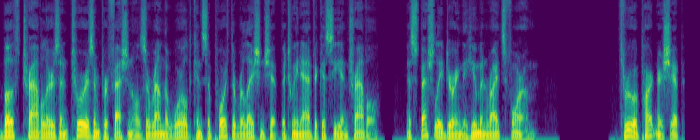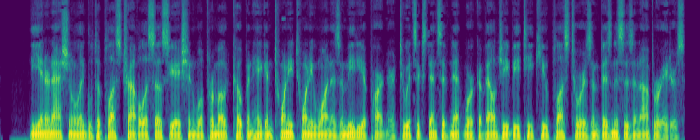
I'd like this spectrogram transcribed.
Both travelers and tourism professionals around the world can support the relationship between advocacy and travel, especially during the Human Rights Forum. Through a partnership, the International IGLTA Plus Travel Association will promote Copenhagen 2021 as a media partner to its extensive network of LGBTQ tourism businesses and operators,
